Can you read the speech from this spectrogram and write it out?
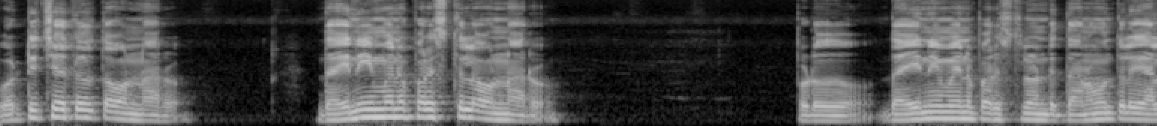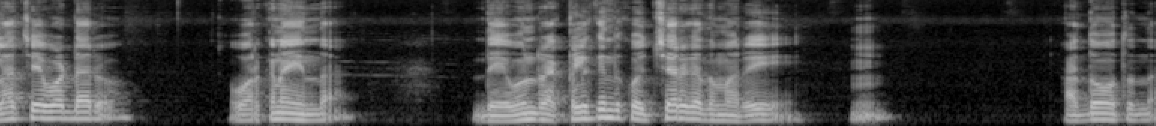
ఒట్టి చేతులతో ఉన్నారు. దయనీయమైన పరిస్థితిలో ఉన్నారు. ఇప్పుడు దయనీయమైన పరిస్థితులు ఉండి ధనవంతులు ఎలా చేయబడ్డారు? వర్కనయిందా దేవుని రెక్కల కిందకి వచ్చారు కదా మరి. అర్థమవుతుందా?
